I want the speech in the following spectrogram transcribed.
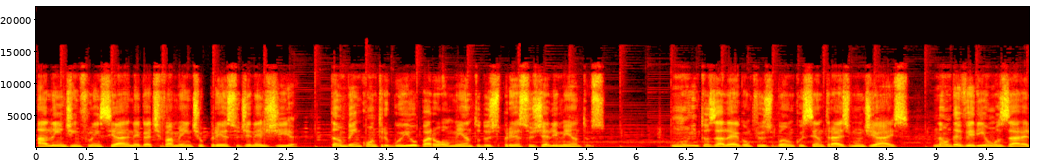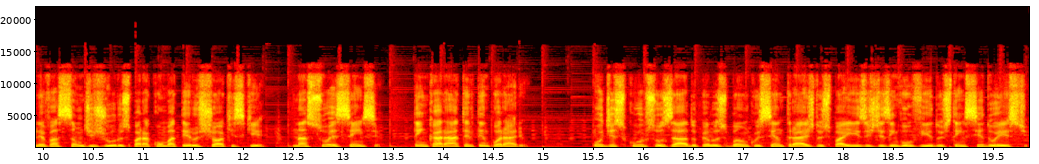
além de influenciar negativamente o preço de energia, também contribuiu para o aumento dos preços de alimentos, Muitos alegam que os bancos centrais mundiais não deveriam usar a elevação de juros para combater os choques que, na sua essência, têm caráter temporário. O discurso usado pelos bancos centrais dos países desenvolvidos tem sido este,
